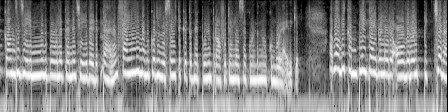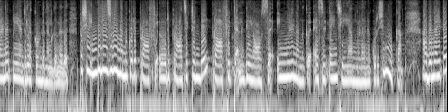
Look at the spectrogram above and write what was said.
അക്കൗണ്ട്സ് ചെയ്യുന്നത് പോലെ തന്നെ ചെയ്തെടുത്താലും ഫൈനലി നമുക്കൊരു റിസൾട്ട് കിട്ടുന്ന എപ്പോഴും പ്രോഫിറ്റ് ആൻഡ് ലോസ് അക്കൗണ്ട് നോക്കുമ്പോഴായിരിക്കും. അപ്പോൾ അത് കംപ്ലീറ്റ് ആയിട്ടുള്ള ഒരു ഓവറോൾ പിക്ചറാണ് പി ആൻഡ് എൽ അക്കൗണ്ട് നൽകുന്നത്. പക്ഷേ ഇൻഡിവിജ്വലി നമുക്കൊരു പ്രോഫി ഒരു പ്രോജക്റ്റിന്റെ പ്രോഫിറ്റ് അല്ലെങ്കിൽ ലോസ് എങ്ങനെ നമുക്ക് എസർട്ടൈൻ ചെയ്യാം എന്നുള്ളതിനെ കുറിച്ച് നോക്കാം. അതിനായിട്ട്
